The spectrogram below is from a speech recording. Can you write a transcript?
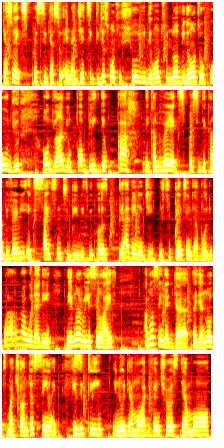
they are so expressive, they are so energetic. They just want to show you, they want to love you, they want to hold you, hold your hand in public. They ah, they can be very expressive, they can be very exciting to be with because they have energy. They still plenty in their body. Well, how would are they? They've not really seen life. I'm not saying that they're, that they're not mature. I'm just saying like physically, you know, they are more adventurous, they are more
